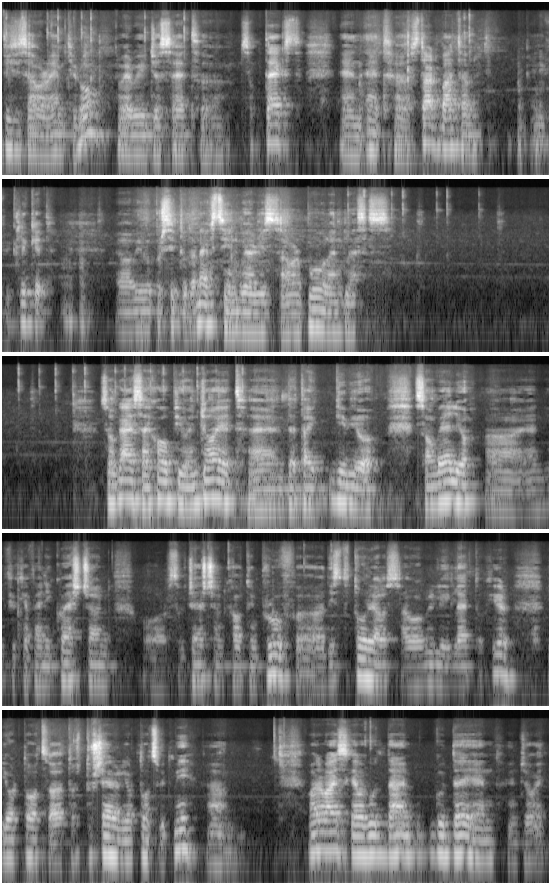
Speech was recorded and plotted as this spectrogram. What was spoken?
This is our empty room where we just add uh, some text and add a start button. And if we click it, uh, we will proceed to the next scene where is our ball and glasses. So guys, I hope you enjoy it and that I give you some value. Uh, and if you have any question or suggestion how to improve uh, these tutorials, I will really glad to hear your thoughts, uh, to, to, share your thoughts with me. Um, otherwise, have a good time, good day and enjoy.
